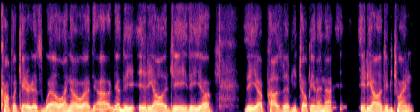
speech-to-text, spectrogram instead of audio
complicated as well. I know uh, uh, the ideology, the uh, the uh, positive utopian ideology between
